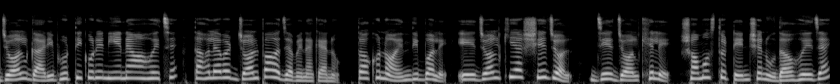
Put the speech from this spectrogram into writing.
জল গাড়ি ভর্তি করে নিয়ে নেওয়া হয়েছে, তাহলে আবার জল পাওয়া যাবে না কেন? তখন অয়নদীপ বলে, এ জল কি আর সে জল? যে জল খেলে সমস্ত টেনশন উদাও হয়ে যায়,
